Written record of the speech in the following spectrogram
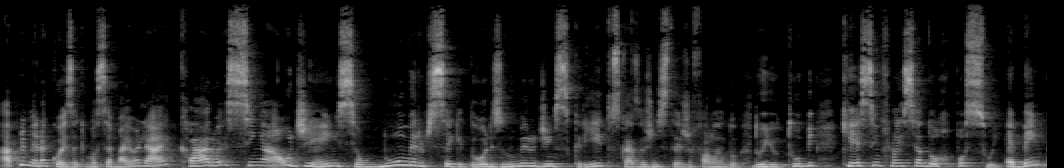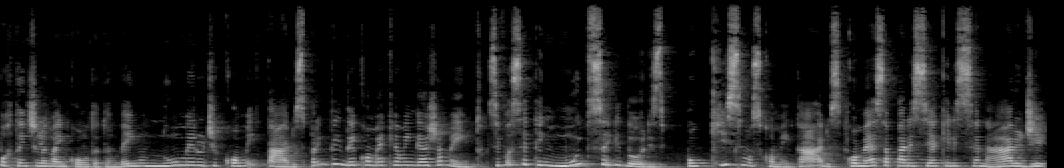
A primeira coisa que você vai olhar, é claro, é sim a audiência, o número de seguidores, o número de inscritos, caso a gente esteja falando do YouTube, que esse influenciador possui. É bem importante levar em conta também o número de comentários para entender como é que é o engajamento. Se você tem muitos seguidores pouquíssimos comentários, começa a aparecer aquele cenário de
